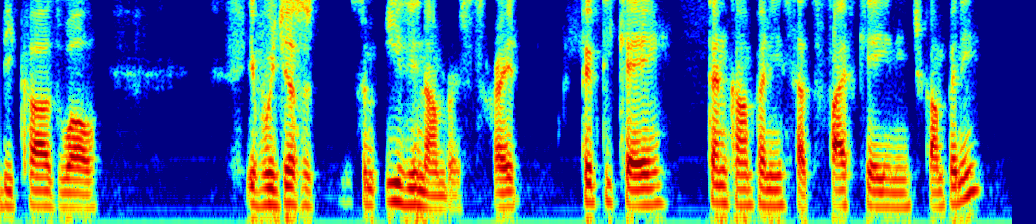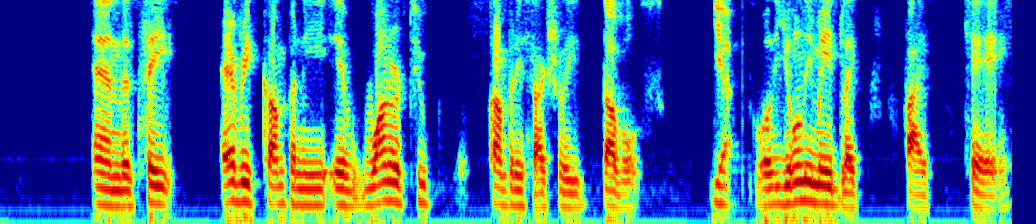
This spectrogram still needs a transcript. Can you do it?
because well if we just some easy numbers right? 50k 10 companies that's 5k in each company. And let's say every company if one or two companies actually doubles. Yeah. Well you only made like 5k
